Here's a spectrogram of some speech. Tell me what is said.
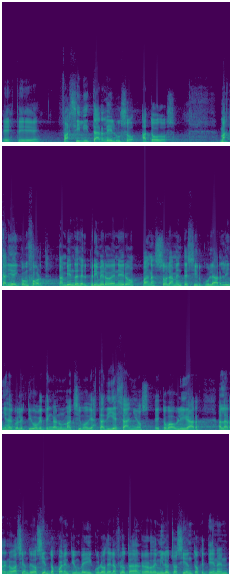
este, facilitarle el uso a todos. Más calidad y confort. También desde el primero de enero van a solamente circular líneas de colectivo que tengan un máximo de hasta 10 años. Esto va a obligar a la renovación de 241 vehículos de la flota de alrededor de 1.800 que tienen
